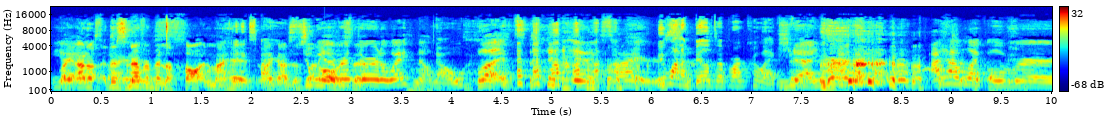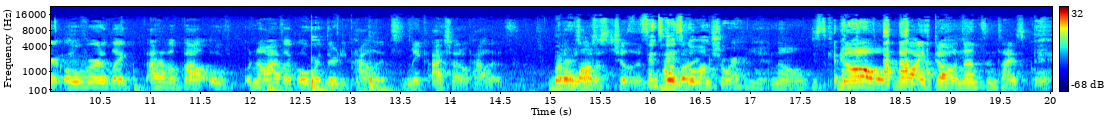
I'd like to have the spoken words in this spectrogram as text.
Yeah, like I don't. That's never been expires. a thought in my head. Like I just do like, we oh, ever it's throw there. it away? No. No. But it expires. We want to build up our collection. Yeah, you I have like over over like I have about over, no, I have like over thirty palettes, make eyeshadow palettes. But a They're lot just of chilling. Since high school, like- I'm sure. Yeah, no, Just kidding. no, no, I don't. None since high school.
